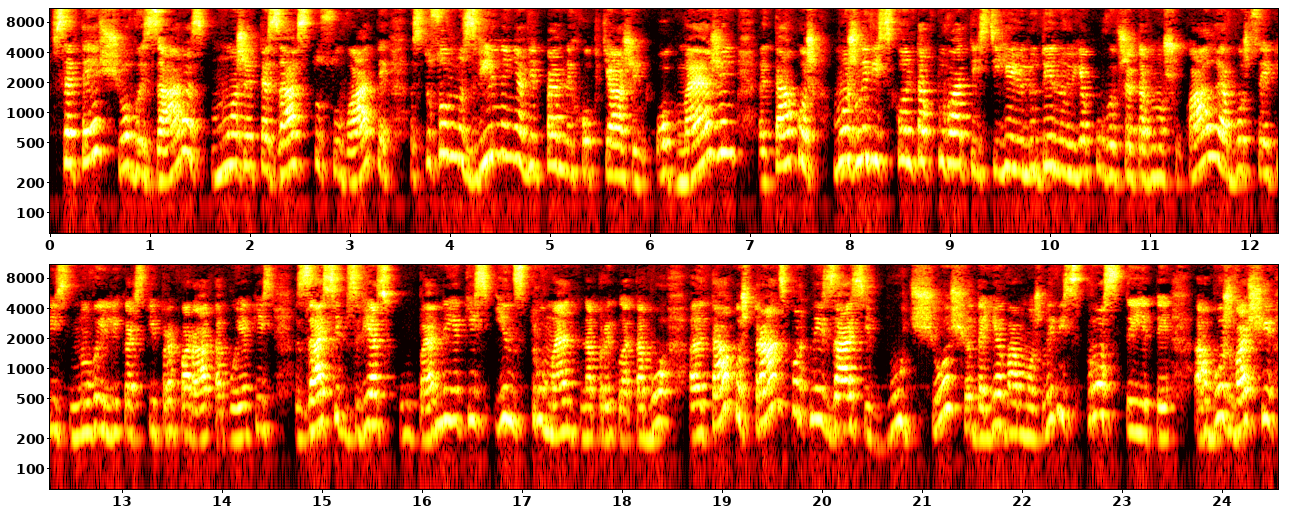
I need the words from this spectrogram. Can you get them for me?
Все те, що ви зараз можете застосувати стосовно звільнення від певних обтяжень, обмежень, також можливість сконтактувати з тією людиною, яку ви вже давно шукали, або ж це якийсь новий лікарський препарат, або якийсь засіб зв'язку, певний якийсь інструмент, наприклад, або е, також транспортний засіб, будь-що, що дає вам можливість спростити, або ж ваші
